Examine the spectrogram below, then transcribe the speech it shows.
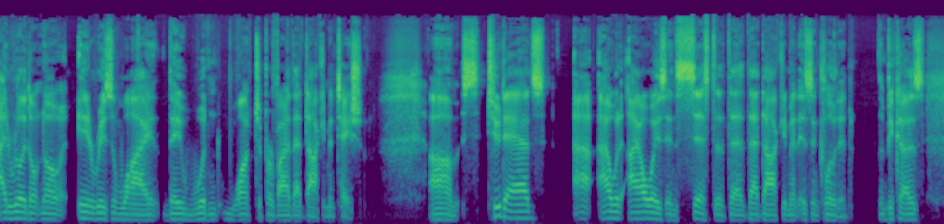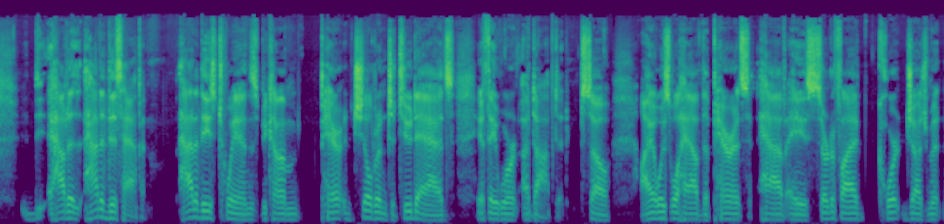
I really don't know any reason why they wouldn't want to provide that documentation. Um, two dads, I, I, would I always insist that, that that document is included because how did how did this happen? How did these twins become parent children to two dads if they weren't adopted? So I always will have the parents have a certified court judgment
